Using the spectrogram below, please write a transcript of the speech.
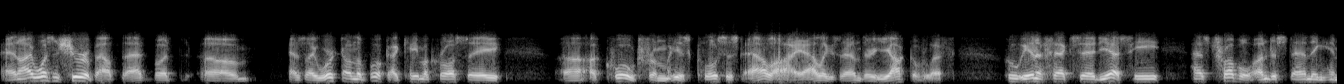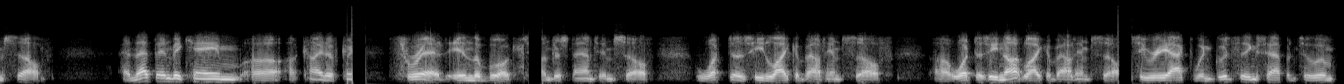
And I wasn't sure about that, but um, as I worked on the book, I came across a uh, a quote from his closest ally, Alexander Yakovlev, who in effect said, "Yes, he has trouble understanding himself," and that then became uh, a kind of thread in the book. Understand himself. What does he like about himself? Uh, what does he not like about himself? Does he react when good things happen to him?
